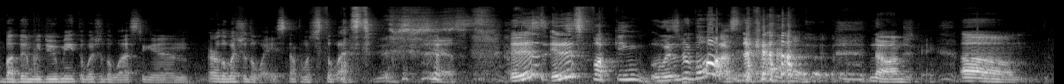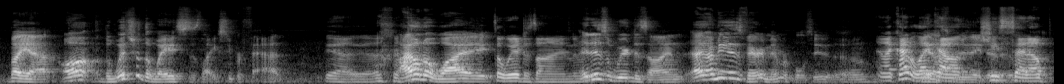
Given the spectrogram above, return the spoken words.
but then we do meet the Witch of the West again, or the Witch of the Waste, not the Witch of the West. yes. it is, it is fucking Wizard of Oz. no, I'm just kidding. Um, but yeah, all, the Witch of the Waste is like super fat. Yeah, yeah. I don't know why. It's a weird design. It is a weird design. I, I mean, it is very memorable too, though. And I kind of like Yeah, how she's did. set up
